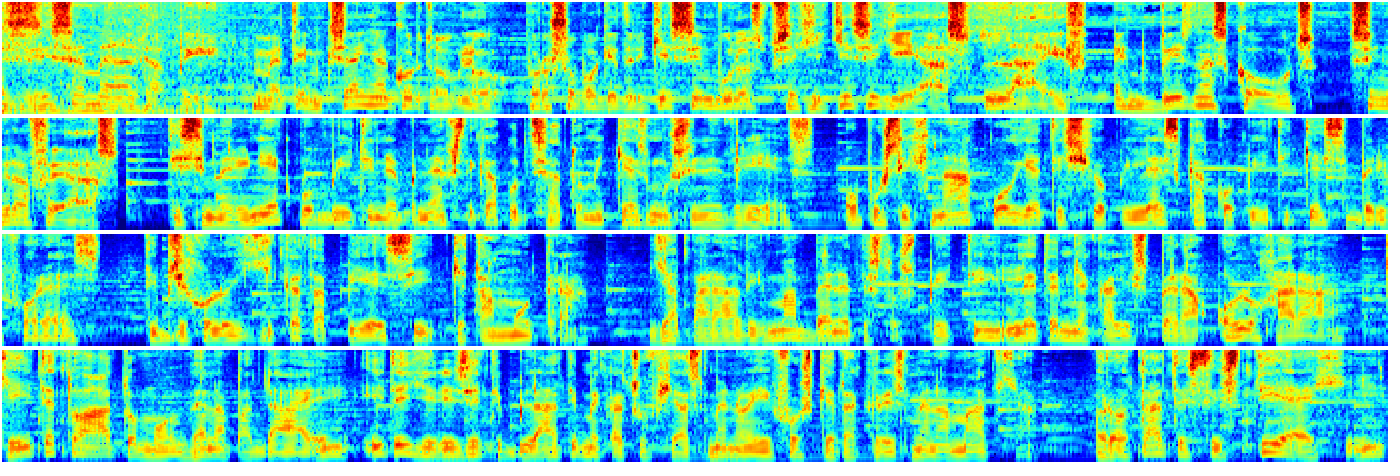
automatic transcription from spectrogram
Ζήσε με αγάπη με την Ξένια Κουρτογλου, προσωποκεντρική σύμβουλος ψυχικής υγείας, life and business coach, συγγραφέας. Τη σημερινή εκπομπή την εμπνεύστηκα από τις ατομικές μου συνεδρίες, όπου συχνά ακούω για τις σιωπηλές κακοποιητικές συμπεριφορές, την ψυχολογική καταπίεση και τα μούτρα. Για παράδειγμα, μπαίνετε στο σπίτι, λέτε μια καλησπέρα όλο χαρά και είτε το άτομο δεν απαντάει, είτε γυρίζει την πλάτη με κατσουφιασμένο ύφος και δακρυσμένα μάτια. Ρωτάτε εσείς τι έχει,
